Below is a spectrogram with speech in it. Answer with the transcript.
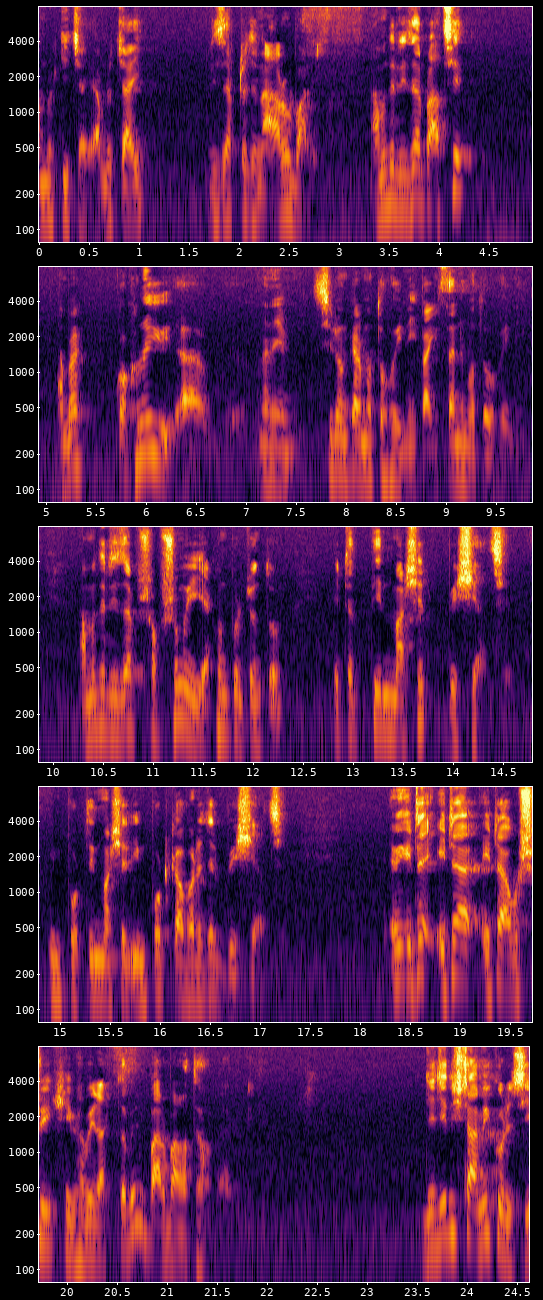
আমরা কি চাই? আমরা চাই রিজার্ভটা যেন আরও বাড়ে। আমাদের রিজার্ভ আছে। আমরা কখনোই মানে শ্রীলঙ্কার মতো হইনি, পাকিস্তানের মতো হইনি। আমাদের রিজার্ভ সবসময়ই এখন পর্যন্ত এটা তিন মাসের বেশি আছে। ইম্পোর্ট তিন মাসের ইম্পোর্ট কাভারেজের বেশি আছে। এটা এটা এটা অবশ্যই সেইভাবেই রাখতে হবে, বার বাড়াতে হবে আগামীতে। যে জিনিসটা আমি করেছি,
